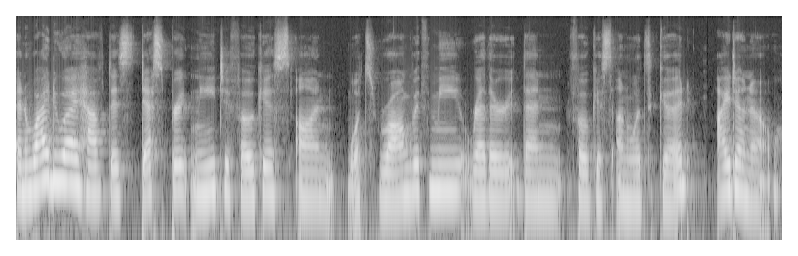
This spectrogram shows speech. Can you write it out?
And why do I have this desperate need to focus on what's wrong with me rather than focus on what's good? I don't know.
